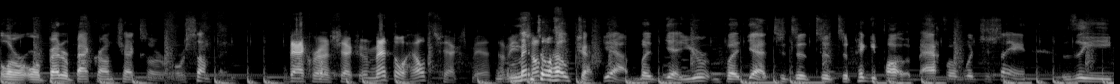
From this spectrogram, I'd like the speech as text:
or or better background checks or or something. Background checks or mental health checks, man. I mean, mental some- health check yeah but yeah you're but yeah to to to, to piggyback back of what you're saying the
